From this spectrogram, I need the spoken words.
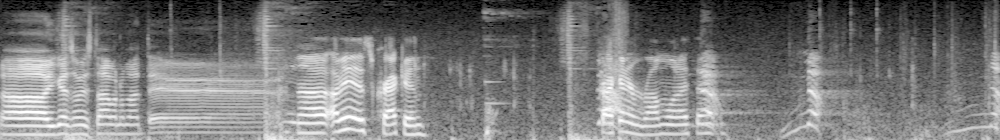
Oh, you guys always die when I'm not there. No, I mean it's Kraken. Kraken and Ram one, I think. No. No.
